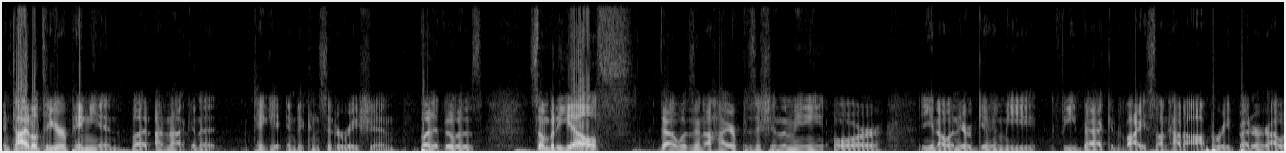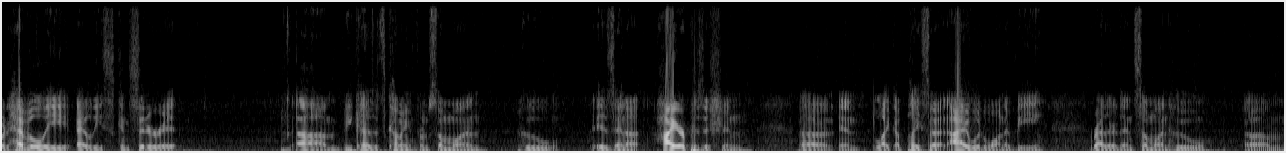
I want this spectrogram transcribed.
entitled to your opinion, but I'm not gonna take it into consideration. But if it was somebody else that was in a higher position than me, or you know, and they were giving me feedback, advice on how to operate better, I would heavily at least consider it um, because it's coming from someone who is in a higher position uh, and like a place that I would want to be, rather than someone who um,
